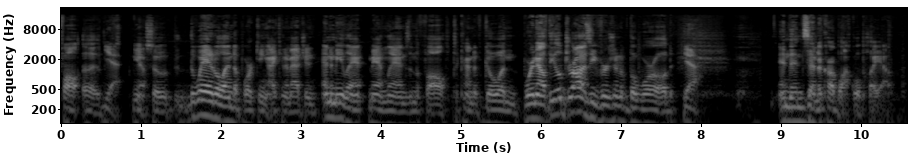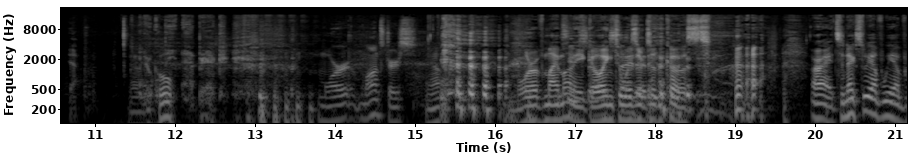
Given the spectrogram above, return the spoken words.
fall, uh, Yeah. you know. So the way it'll end up working, I can imagine enemy land, man lands in the fall to kind of go and burn out the Eldrazi version of the world, Yeah. and then Zendikar block will play out. Yeah. uh, cool. Epic. More monsters. Yeah. More of my money so going to. Wizards of the Coast. All right. So next we have we have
